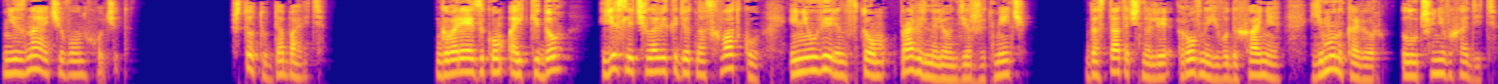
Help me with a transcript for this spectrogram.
не зная, чего он хочет. Что тут добавить? Говоря языком айкидо, если человек идет на схватку и не уверен в том, правильно ли он держит меч, достаточно ли ровно его дыхание, ему на ковер лучше не выходить.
